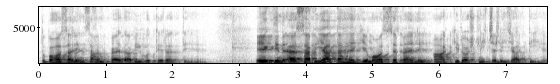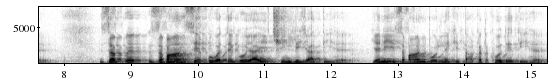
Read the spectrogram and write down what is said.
تو بہت سارے انسان پیدا بھی ہوتے رہتے ہیں۔ ایک دن ایسا بھی آتا ہے کہ موت سے پہلے آنکھ کی روشنی چلی جاتی ہے۔ زبان سے قوت گویائی چھین لی جاتی ہے یعنی زبان بولنے کی طاقت کھو دیتی ہے۔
